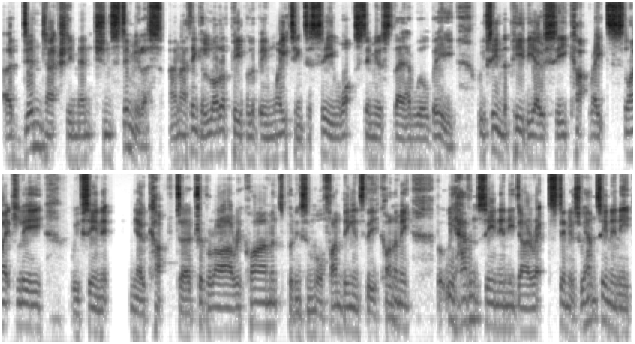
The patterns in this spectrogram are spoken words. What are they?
uh, didn't actually mention stimulus. And I think a lot of people have been waiting to see what stimulus there will be. We've seen the PBOC cut rates slightly. We've seen it you know, cut uh, triple R requirements, putting some more funding into the economy, but we haven't seen any direct stimulus. We haven't seen any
